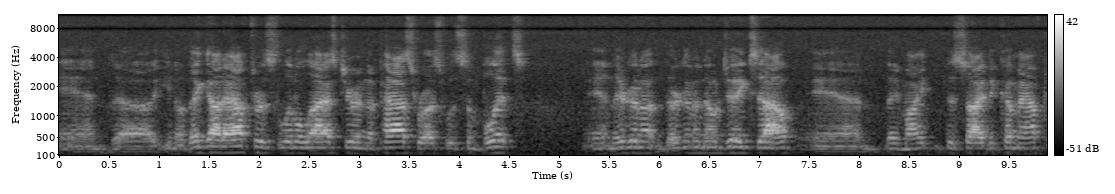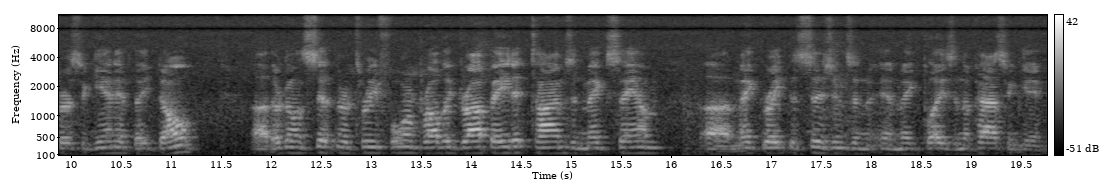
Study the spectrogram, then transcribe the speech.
And, uh, you know, they got after us a little last year in the pass rush with some blitz. And they're gonna they're gonna know Jake's out, and they might decide to come after us again. If they don't, uh, they're going to sit in their three four and probably drop eight at times and make Sam uh, make great decisions and, and make plays in the passing game.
